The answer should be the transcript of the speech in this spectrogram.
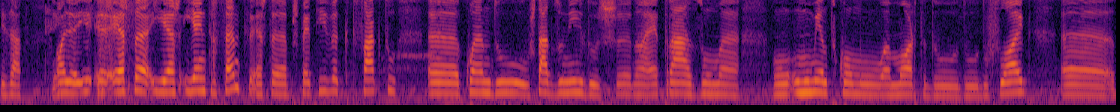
Exato. Sim. Olha, esta, e é, e é interessante esta perspectiva que, de facto, uh, quando os Estados Unidos uh, não é, traz uma, um, um, momento como a morte do, do, do Floyd, uh,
